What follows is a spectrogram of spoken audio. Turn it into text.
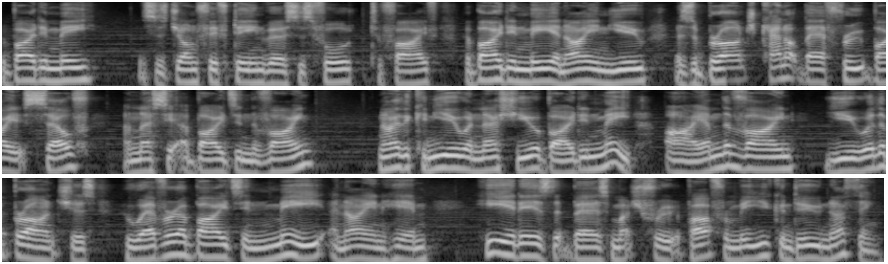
Abide in me, this is John 15, verses 4 to 5. Abide in me and I in you, as a branch cannot bear fruit by itself unless it abides in the vine. Neither can you unless you abide in me. I am the vine, you are the branches. Whoever abides in me and I in him, he it is that bears much fruit. Apart from me, you can do nothing.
